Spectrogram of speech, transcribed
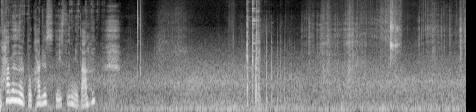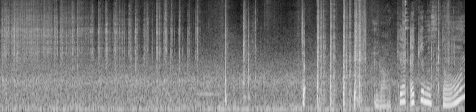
화면을 또 가릴 수도 있습니다. 자, 이렇게 에케문스톤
